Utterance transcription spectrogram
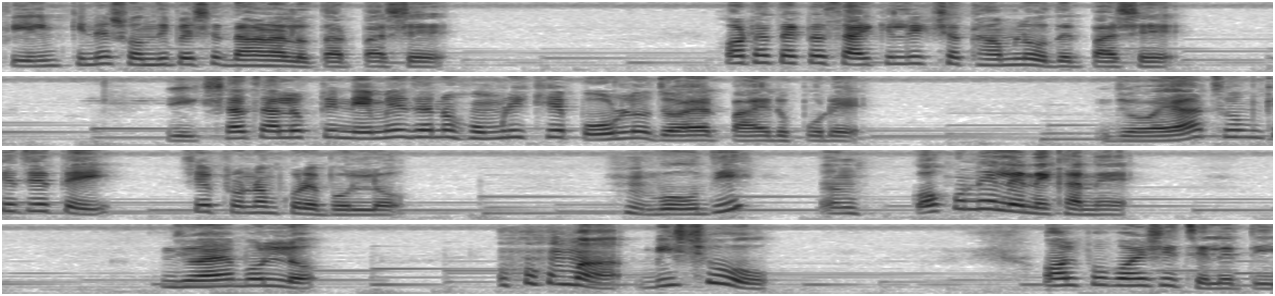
ফিল্ম কিনে সন্দীপ এসে দাঁড়াল তার পাশে। হঠাৎ একটা সাইকেল রিক্সা থামলো ওদের পাশে। রিক্সা চালকটি নেমে যেন হুমড়ি খেয়ে পড়ল জয়ার পায়ের উপরে। জয়া চমকে যেতেই সে প্রণাম করে বলল, বৌদি কখন এলেন এখানে? জয়া বলল, ও মা, বিশু। অল্প বয়সী ছেলেটি,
